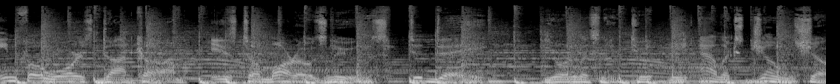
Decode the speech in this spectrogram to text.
Infowars.com is tomorrow's news today. You're listening to The Alex Jones Show.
